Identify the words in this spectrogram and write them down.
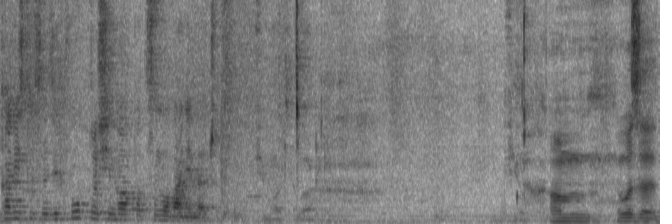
Kalistus Ezykwu, prosimy o podsumowanie meczu. Um, it was a,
